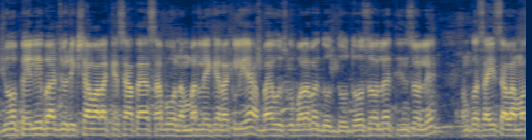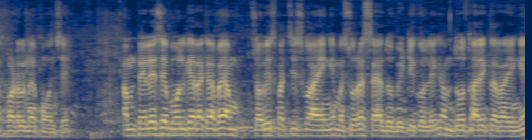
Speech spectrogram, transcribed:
जो पहली बार जो रिक्शा वाला के साथ आया, सब वो नंबर लेके रख लिया। भाई उसको बोला, भाई दो दो दो सौ ले, तीन सौ ले, हमको सही सलामत होटल में पहुँचे। हम पहले से बोल के रखा, भाई हम चौबीस, पच्चीस को आएँगे, मैं सूरज शायद दो बेटी को लेके, हम दो तारीख तक आएँगे।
